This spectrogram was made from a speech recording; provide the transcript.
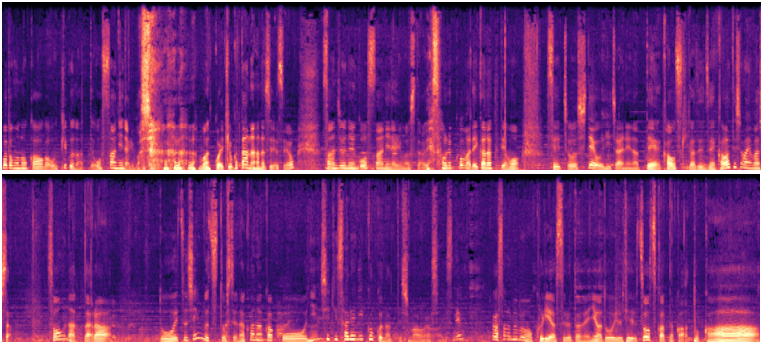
子供の顔が大きくなっておっさんになりました。まあこれ極端な話ですよ。30年後おっさんになりました。でそれこまでいかなくても成長してお兄ちゃんになって顔つきが全然変わってしまいました。そうなったら同一人物としてなかなかこう認識されにくくなってしまうらしいんですね。だからその部分をクリアするためにはどういう技術を使ったかとか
